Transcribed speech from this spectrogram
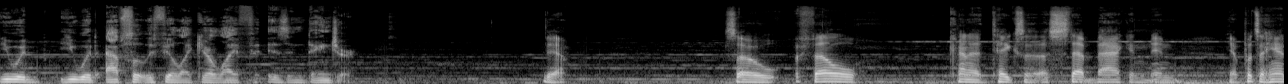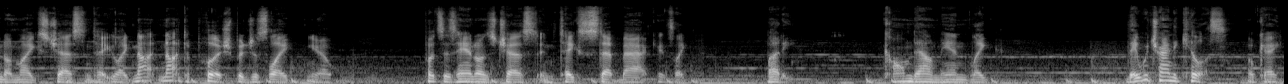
you would, you would absolutely feel like your life is in danger. Yeah. So Fell kind of takes a, a step back and, and you know puts a hand on Mike's chest and take like not not to push, but just like you know puts his hand on his chest and takes a step back. It's like, buddy, calm down, man. Like they were trying to kill us. Okay.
